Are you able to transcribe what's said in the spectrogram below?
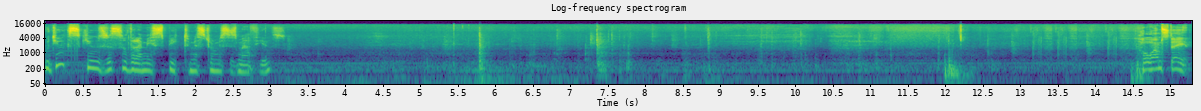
would you excuse us so that I may speak to Mr. and Mrs. Matthews? Oh, I'm staying.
